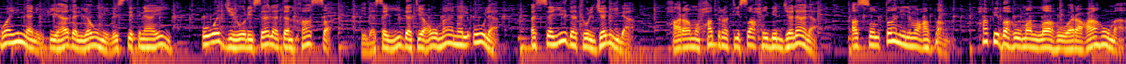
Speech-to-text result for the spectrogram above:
وإنني في هذا اليوم الاستثنائي أوجه رسالة خاصة إلى سيدة عمان الأولى السيدة الجليلة حرم حضرة صاحب الجلالة. السلطان المعظم. حفظهما الله ورعاهما.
